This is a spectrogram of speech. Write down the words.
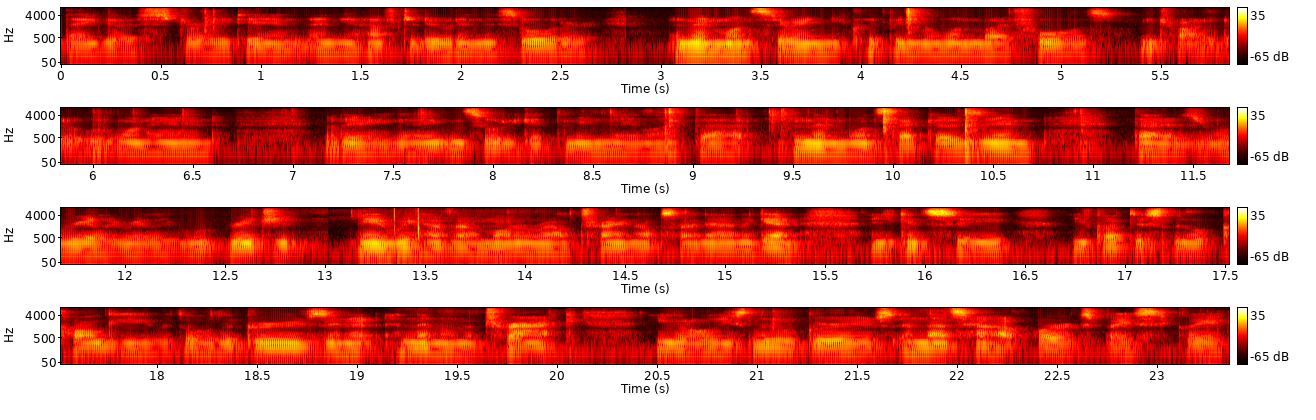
they go straight in and you have to do it in this order and then once they're in you clip in the one by fours and try to do it with one hand. But there you go you can sort of get them in there like that. And then once that goes in that is really really rigid. Here we have our monorail train upside down again. And you can see you've got this little cog here with all the grooves in it. And then on the track you've got all these little grooves. And that's how it works basically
